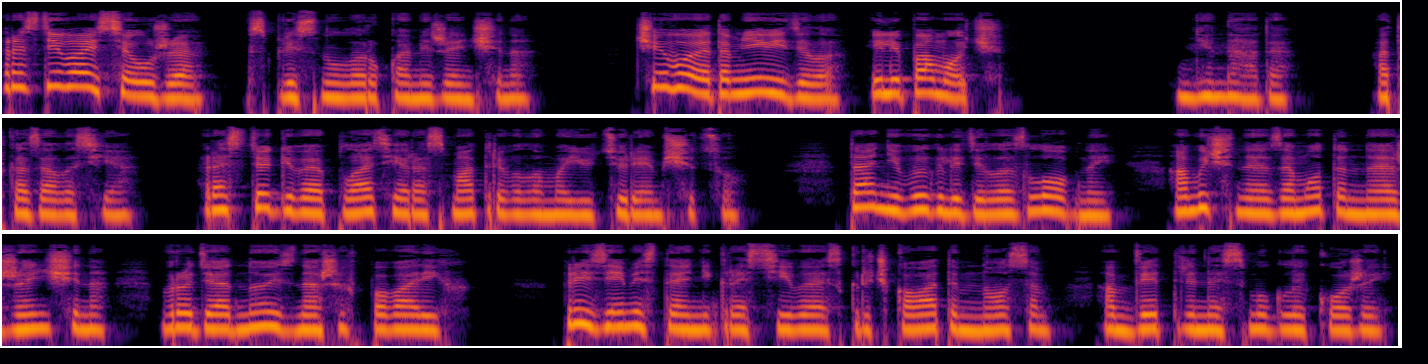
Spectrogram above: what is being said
«Раздевайся уже!» — всплеснула руками женщина. «Чего я там не видела? Или помочь?» «Не надо», — отказалась я. Растегивая платье, рассматривала мою тюремщицу. Та не выглядела злобной, обычная замотанная женщина, вроде одной из наших поварих. Приземистая, некрасивая, с крючковатым носом, обветренной смуглой кожей.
